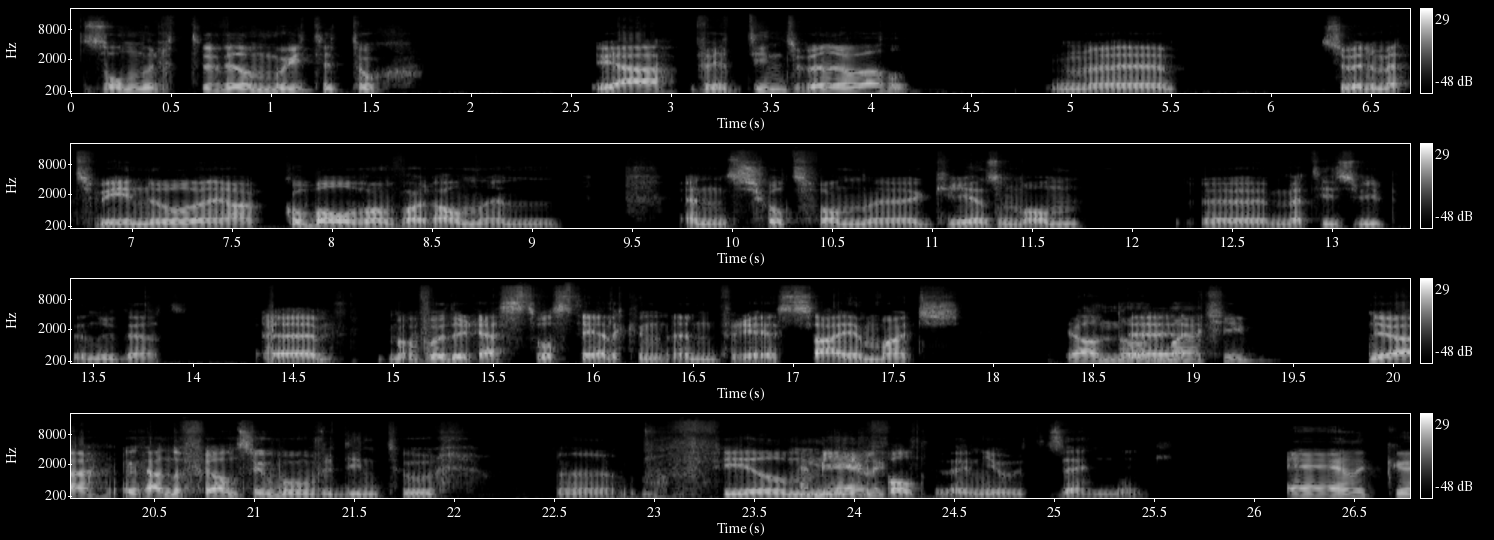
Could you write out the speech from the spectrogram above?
Zonder te veel moeite toch, ja, verdiend winnen wel. Ze winnen met 2-0. En ja, kopbal van Varane en, en een schot van eh Griezmann eh, met die sweep, inderdaad. Eh, maar voor de rest was het eigenlijk een, een vrij saaie match. Ja, no match. Ik- Ja, we gaan de Fransen gewoon verdiend door. Veel En meer eigenlijk- valt er niet over te zeggen, denk ik. Eigenlijk eh,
